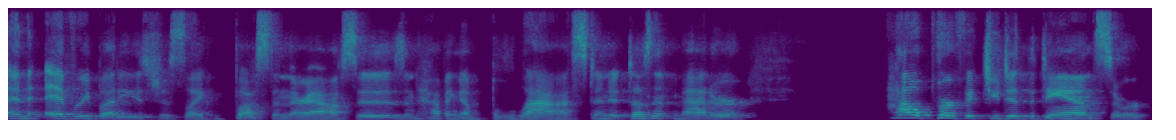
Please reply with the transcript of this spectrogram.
and everybody's just like busting their asses and having a blast. And it doesn't matter how perfect you did the dance or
